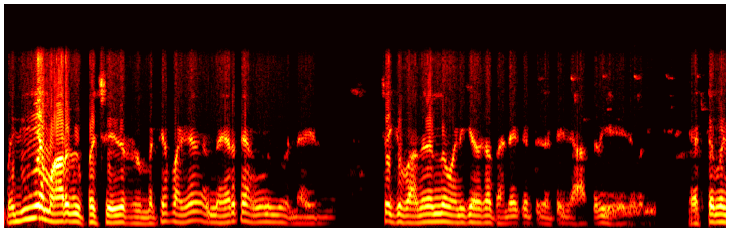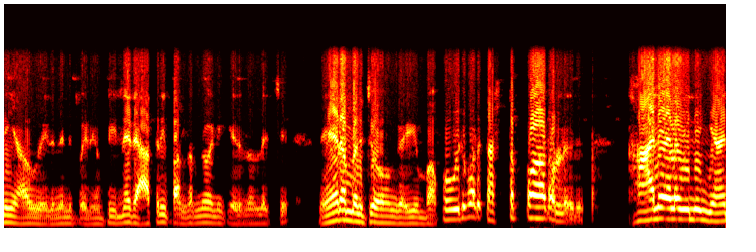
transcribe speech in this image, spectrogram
വലിയ മാർഗം ഇപ്പൊ ചെയ്തിട്ടുണ്ട്. മറ്റേ പഴയ നേരത്തെ അങ്ങനൊന്നും ഇല്ലായിരുന്നു ഉച്ചയ്ക്ക് പതിനൊന്ന് മണിക്കൊക്കെ തലയെക്കെട്ട് കെട്ടി രാത്രി ഏഴ് മണി. എട്ട് മണിയാവും എഴുന്നള്ളിപ്പോഴും പിന്നെ രാത്രി പന്ത്രണ്ട് മണിക്ക് എഴുന്നള്ളിച്ച് നേരം വെളിച്ചു പോകാൻ കഴിയുമ്പോൾ അപ്പോൾ ഒരുപാട് കഷ്ടപ്പാടുള്ള ഒരു കാലയളവിൽ ഞാൻ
